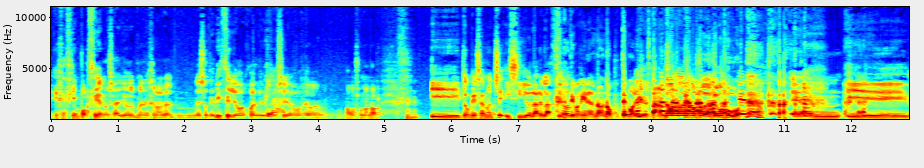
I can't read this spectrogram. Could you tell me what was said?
Y dije, 100%, o sea, yo me dijeron eso de vicio, yo, joder, de vicio, Claro. sí, eh, vamos, un honor. Y toqué esa noche y siguió la relación. ¿Te imaginas? No, no tengo lío esta noche. No, no, no puedo, tengo fútbol. Eh,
